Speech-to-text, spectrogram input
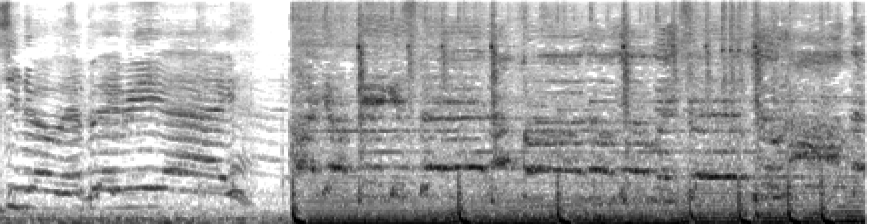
Did you know that, baby?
